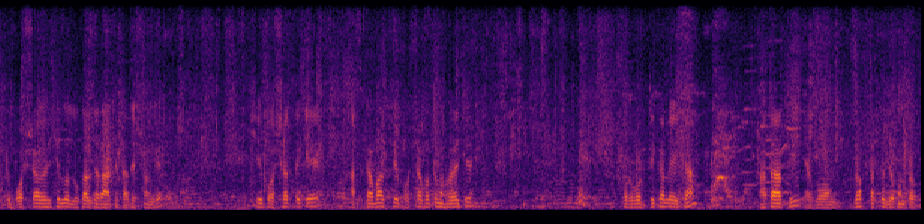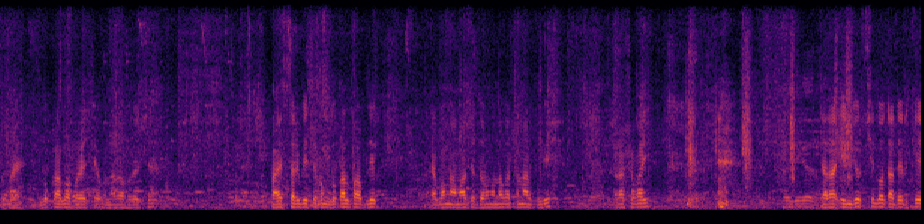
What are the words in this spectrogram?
একটু বর্ষা হয়েছিল, লোকাল যারা আছে তাদের সঙ্গে। সেই বর্ষার থেকে আজকে আবার সেই বর্ষাপতন হয়েছে। পরবর্তীকালে এটা হাতাহাতি এবং রক্তাক্ত যখন রক্ত হয়, লোকালও হয়েছে ওনারা হয়েছে। ফায়ার সার্ভিস এবং লোকাল পাবলিক এবং আমাদের ধর্মনগর থানার পুলিশ, তারা সবাই যারা ইনজোর ছিল তাদেরকে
